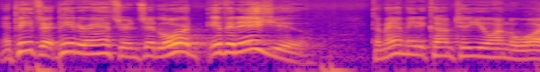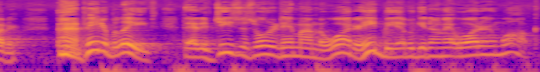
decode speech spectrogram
And Peter, Peter answered and said, Lord, if it is you, command me to come to you on the water. Peter believed that if Jesus ordered him on the water, he'd be able to get on that water and walk.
